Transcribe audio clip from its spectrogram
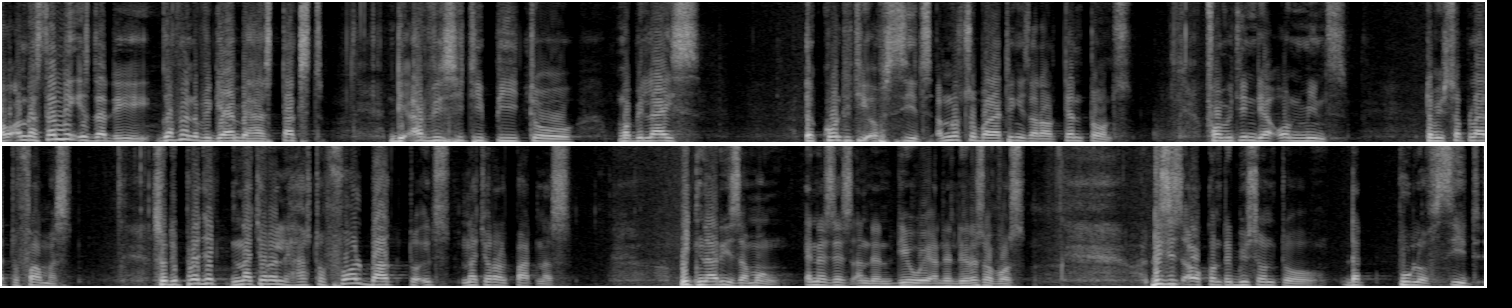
Our understanding is that the government of the Gambia has taxed the RVCTP to mobilize a quantity of seeds. I'm not sure, but I think it's around 10 tons from within their own means to be supplied to farmers. So the project naturally has to fall back to its natural partners, which NARI is among, NSS and then DOA and then the rest of us. This is our contribution to that pool of seed.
